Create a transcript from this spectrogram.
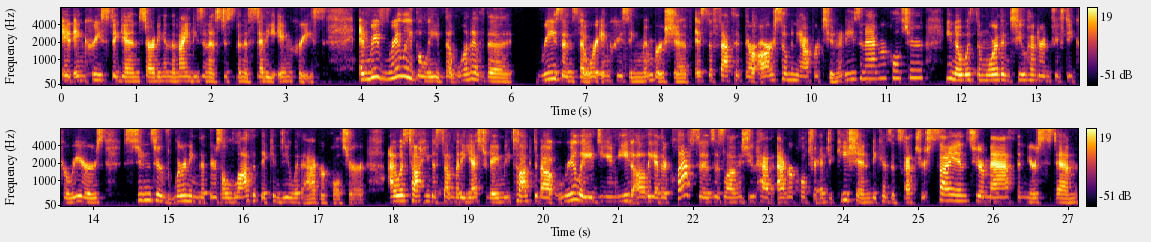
it increased again starting in the 90s, and it's just been a steady increase. And we really believe that one of the reasons that we're increasing membership is the fact that there are so many opportunities in agriculture. You know, with the more than 250 careers, students are learning that there's a lot that they can do with agriculture. I was talking to somebody yesterday and we talked about really, do you need all the other classes as long as you have agriculture education because it's got your science, your math, and your STEM,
